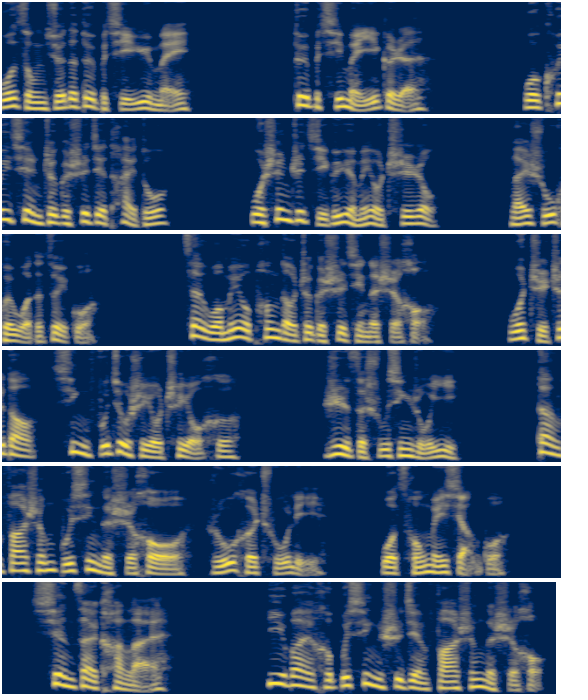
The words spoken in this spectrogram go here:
我总觉得对不起玉梅，对不起每一个人。我亏欠这个世界太多，我甚至几个月没有吃肉，来赎回我的罪过。在我没有碰到这个事情的时候，我只知道幸福就是有吃有喝，日子舒心如意。但发生不幸的时候如何处理，我从没想过。现在看来，意外和不幸事件发生的时候，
